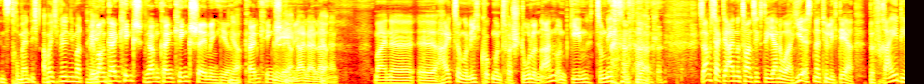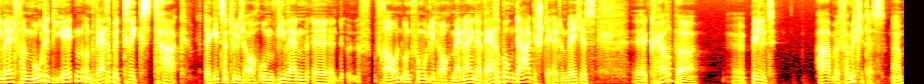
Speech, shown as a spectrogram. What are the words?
Instrumenten. Ich, aber ich will niemanden Wir haten. machen kein Kink, wir haben kein Kink-Shaming hier. Ja. Kein Nee, Kink-Shaming. nein, nein, nein, Ja. nein. Meine äh, Heizung und ich gucken uns verstohlen an und gehen zum nächsten Tag. Samstag, der 21. Januar. Hier ist natürlich der Befreie die Welt von Mode, Diäten und Werbetricks-Tag. Da geht es natürlich auch um, wie werden äh, Frauen und vermutlich auch Männer in der Werbung dargestellt und welches äh, Körperbild äh, haben, vermittelt das. Ne?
